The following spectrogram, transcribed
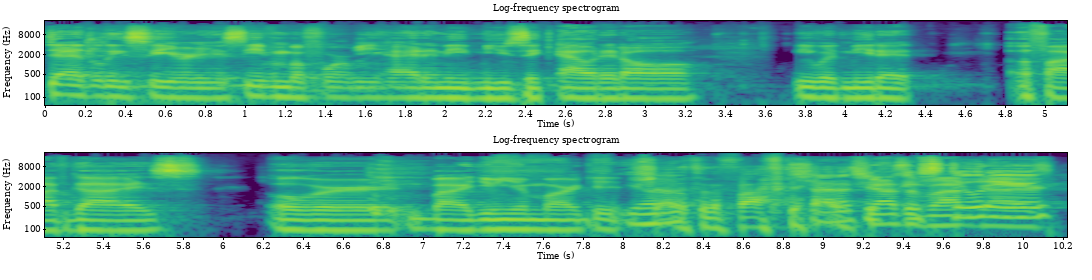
deadly serious even before we had any music out at all. We would meet at a Five Guys over by Union Market. Yeah. shout out to the five guys Shout out to- Shout out to Five still Guys there.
